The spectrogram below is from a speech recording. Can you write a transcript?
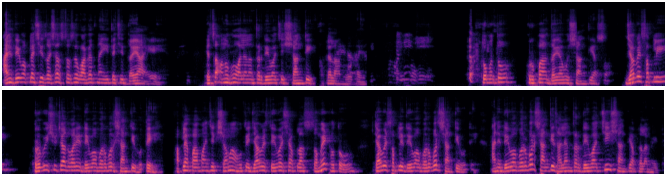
आणि देव आपल्याशी जशाच तसं वागत नाही त्याची दया आहे. याचा अनुभव आल्यानंतर देवाची शांती आपल्याला अनुभवता येते. तो म्हणतो कृपा दया व शांती असो. ज्यावेळेस आपली प्रभू येशूच्या द्वारे देवाबरोबर शांती होते आपल्या पापांची क्षमा होते. ज्यावेळेस देवाशी आपला समेट होतो त्यावेळेस आपली देवाबरोबर शांती होते. आणि देवाबरोबर शांती झाल्यानंतर देवाची शांती आपल्याला मिळते.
